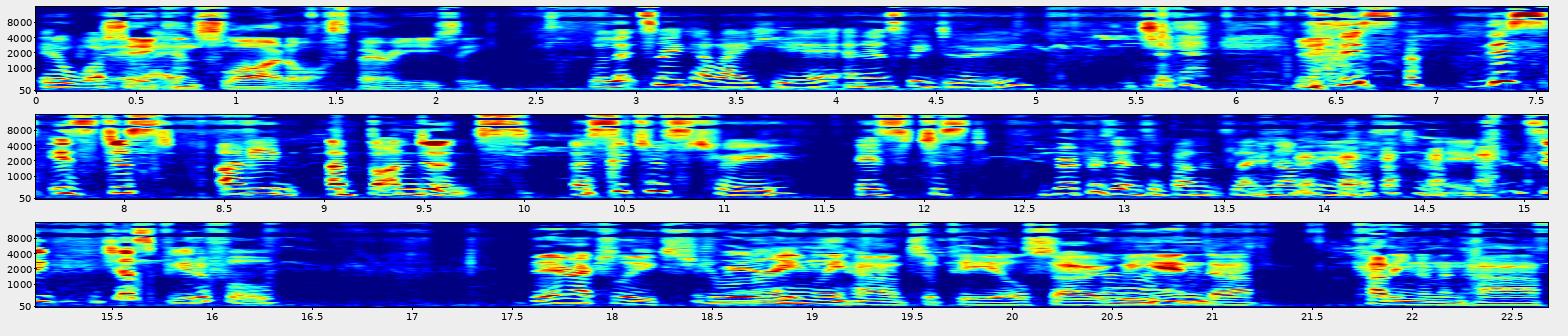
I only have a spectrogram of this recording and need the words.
It'll wash it away. can slide off very easy. Well, let's make our way here, and as we do, check out this. This is just, I mean, abundance. A citrus tree is just represents abundance like nothing else to me. It's just beautiful. They're actually extremely hard to peel, so we end up cutting them in half,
